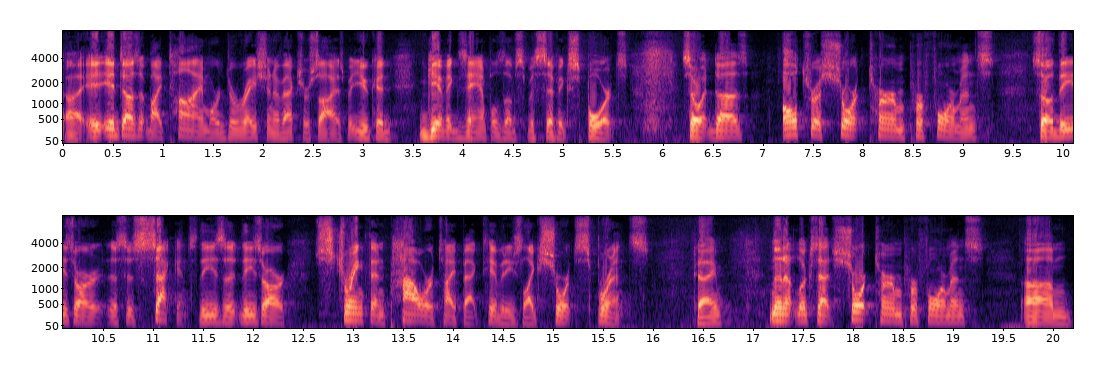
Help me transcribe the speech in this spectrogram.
uh, it, it, does it by time or duration of exercise, but you could give examples of specific sports. So it does ultra short term performance. So these are this is seconds. These are, these are strength and power type activities like short sprints. Okay. And then it looks at short term performance, um,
